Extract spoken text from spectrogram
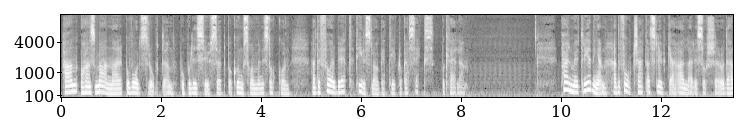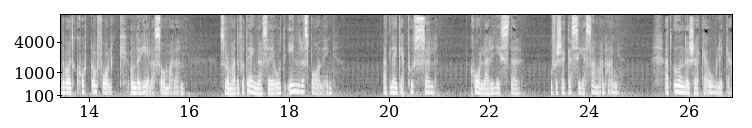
Han och hans mannar på våldsroten på polishuset på Kungsholmen i Stockholm hade förberett tillslaget till klockan sex på kvällen. Palmeutredningen hade fortsatt att sluka alla resurser och det hade varit kort om folk under hela sommaren. Så de hade fått ägna sig åt inre spaning. Att lägga pussel, kolla register och försöka se sammanhang. Att undersöka olika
